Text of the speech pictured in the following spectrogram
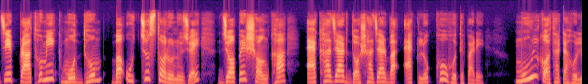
যে প্রাথমিক মধ্যম বা উচ্চস্তর অনুযায়ী জপের সংখ্যা এক হাজার দশ হাজার বা এক লক্ষও হতে পারে। মূল কথাটা হল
